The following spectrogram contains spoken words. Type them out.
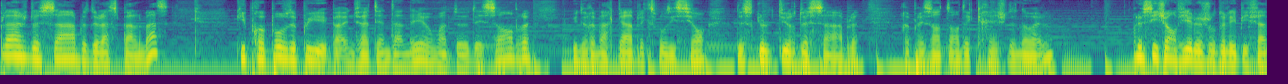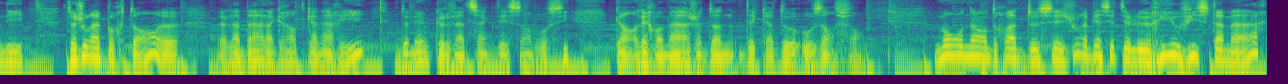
plage de sable de Las Palmas qui propose depuis bah, une vingtaine d'années, au mois de décembre, une remarquable exposition de sculptures de sable représentant des crèches de Noël. Le 6 janvier, le jour de l'Épiphanie, c'est un jour important euh, là-bas à la Grande Canarie, de même que le 25 décembre aussi, quand les rois mages donnent des cadeaux aux enfants. Mon endroit de séjour, eh bien, c'était le Rio Vistamar,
